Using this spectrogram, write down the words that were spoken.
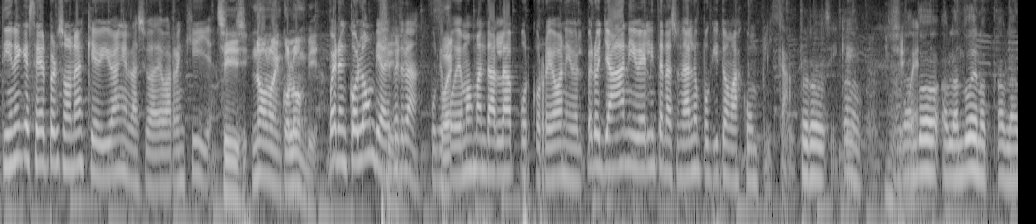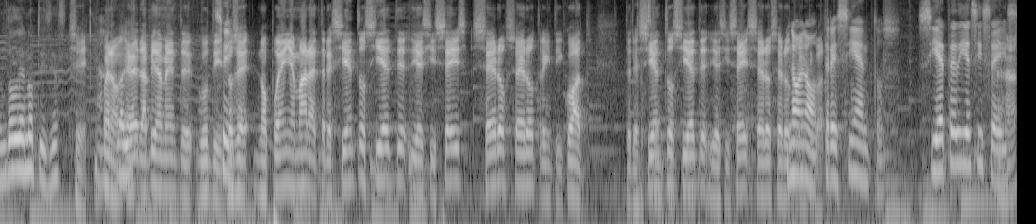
Tiene que ser personas que vivan en la ciudad de Barranquilla. Sí, sí. No, no, en Colombia. Bueno, en Colombia Sí. es verdad, porque Fue- podemos mandarla por correo a nivel, pero ya a nivel internacional es un poquito más complicado. Pero Así que- bueno, Sí. hablando, hablando, de not- hablando de noticias, Sí. Ah. Bueno, eh, rápidamente, Guti. Sí. Entonces, nos pueden llamar a 307 16 0034. 307 16 0034. No, no, 300 716 Ajá.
